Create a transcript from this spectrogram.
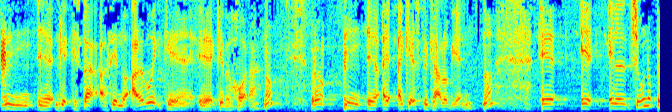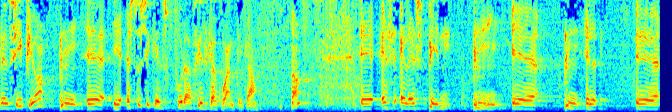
eh, que, está haciendo algo y que, que mejora, ¿no? Pero hay, hay, que explicarlo bien, ¿no? el segundo principio, esto sí que es pura física cuántica, ¿no? Es el spin. el, eh,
